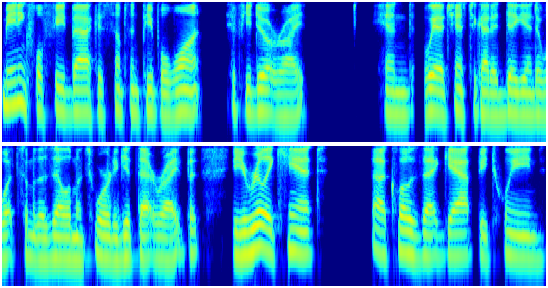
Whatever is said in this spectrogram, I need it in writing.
meaningful feedback is something people want if you do it right. And we had a chance to kind of dig into what some of those elements were to get that right. But you really can't uh, close that gap between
